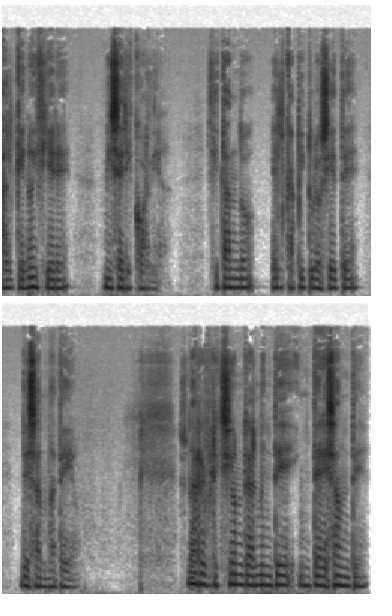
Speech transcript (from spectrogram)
al que no hiciere misericordia, citando el capítulo 7 de San Mateo. Es una reflexión realmente interesante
